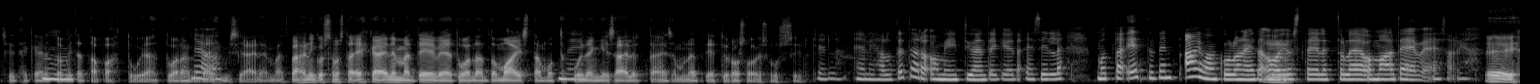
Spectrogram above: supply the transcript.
sitten he kertoo, mm. mitä tapahtuu ja tuodaan Joo. niitä ihmisiä enemmän. Et vähän niin kuin semmoista ehkä enemmän TV-tuotantomaista, mutta niin. kuitenkin säilyttäen semmoinen tietty rosoisuus siinä. Kyllä, eli haluatte tuoda omia työntekijöitä esille, mutta ette te nyt aivan kuluneita mm. ole, jos teille tulee omaa TV-sarjaa. Ei,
